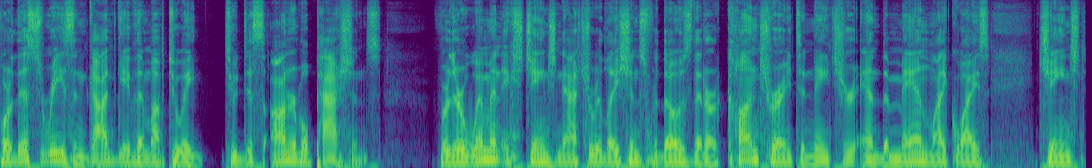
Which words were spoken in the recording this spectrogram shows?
For this reason, God gave them up to, a, to dishonorable passions. For their women exchanged natural relations for those that are contrary to nature, and the man likewise changed,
